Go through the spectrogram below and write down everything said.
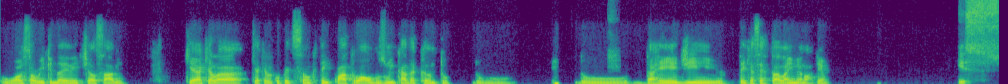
o All-Star Weekend da NHL sabe que é aquela que é aquela competição que tem quatro alvos, um em cada canto do, do da rede e tem que acertar lá em menor tempo. Isso.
